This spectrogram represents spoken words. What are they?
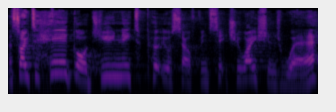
And so to hear God, you need to put yourself in situations where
